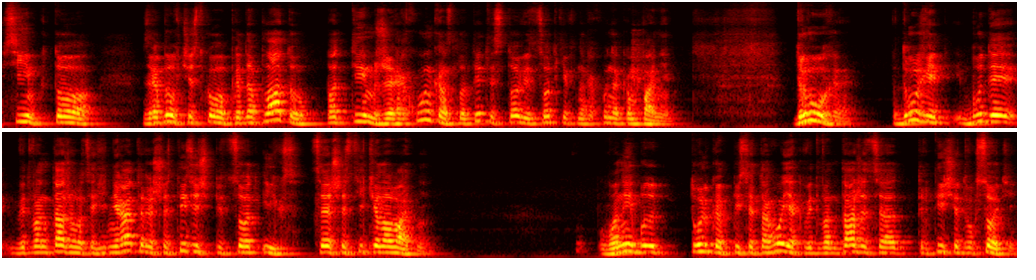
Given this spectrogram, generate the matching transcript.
всім, хто зробив часткову предоплату, по тим же рахункам сплатити 100% на рахунок компанії. Друге. Друге буде відвантажуватися генератори 6500X. Це 6 кВт. Вони будуть тільки після того, як відвантажиться 3200.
